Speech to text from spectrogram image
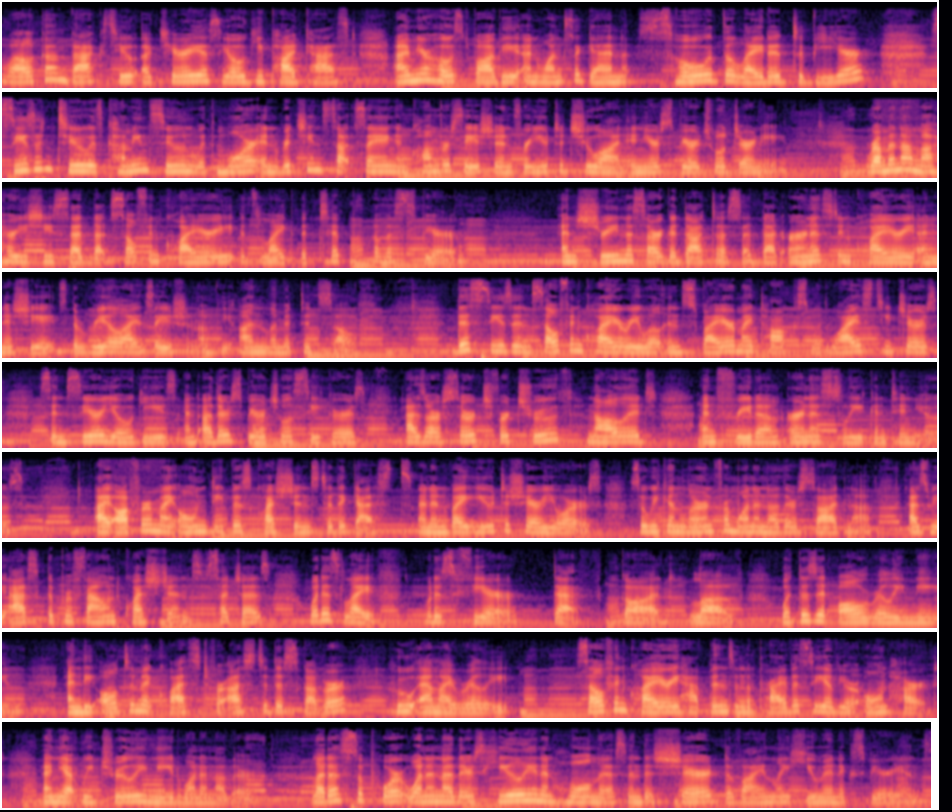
Welcome back to a Curious Yogi podcast. I'm your host, Bobbi, and once again, so delighted to be here. Season 2 is coming soon with more enriching satsang and conversation for you to chew on in your spiritual journey. Ramana Maharishi said that self inquiry is like the tip of a spear. And Sri Nisargadatta said that earnest inquiry initiates the realization of the unlimited self. This season, self inquiry will inspire my talks with wise teachers, sincere yogis, and other spiritual seekers as our search for truth, knowledge, and freedom earnestly continues. I offer my own deepest questions to the guests and invite you to share yours so we can learn from one another's sadhana as we ask the profound questions such as what is life? What is fear, death, God, love? What does it all really mean? And the ultimate quest for us to discover who am I really? Self inquiry happens in the privacy of your own heart, and yet we truly need one another. Let us support one another's healing and wholeness in this shared divinely human experience.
